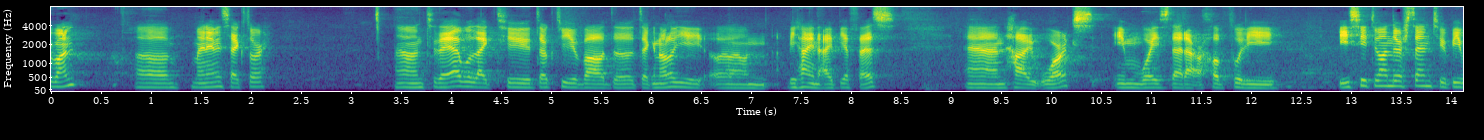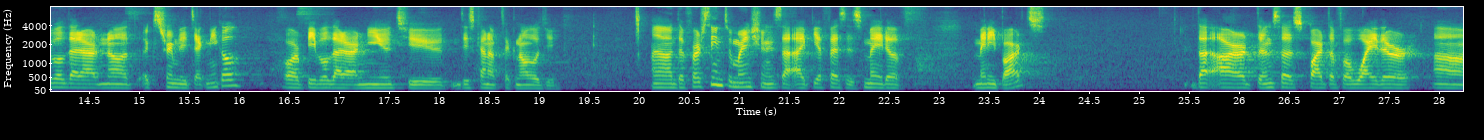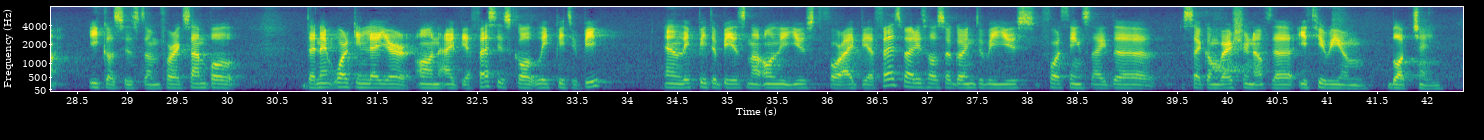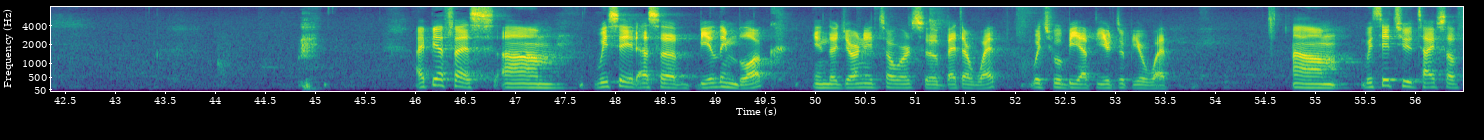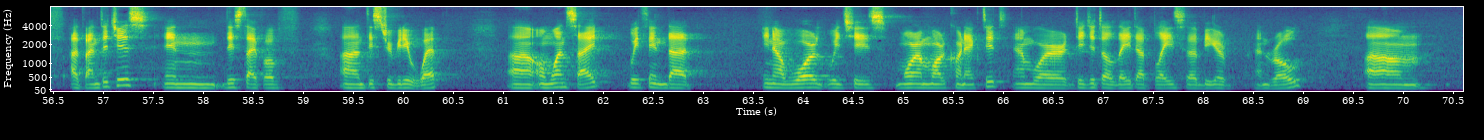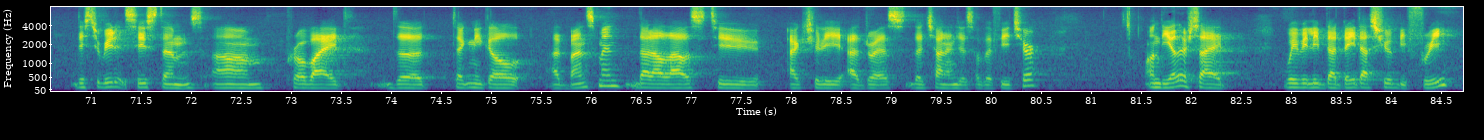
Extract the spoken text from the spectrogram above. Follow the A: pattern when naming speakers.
A: everyone. Uh, my name is Hector. Um, today I would like to talk to you about the technology um, behind IPFS and how it works in ways that are hopefully easy to understand to people that are not extremely technical or people that are new to this kind of technology. Uh, the first thing to mention is that IPFS is made of many parts that are themselves part of a wider uh, ecosystem. For example, the networking layer on IPFS is called libp2p. And libp2p is not only used for IPFS, but it's also going to be used for things like the second version of the Ethereum blockchain. IPFS, um, we see it as a building block in the journey towards a better web, which will be a peer-to-peer -peer web. Um, we see two types of advantages in this type of uh, distributed web. Uh, on one side, we think that in a world which is more and more connected and where digital data plays a bigger role, um, distributed systems um, provide the technical advancement that allows to actually address the challenges of the future. On the other side, we believe that data should be free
